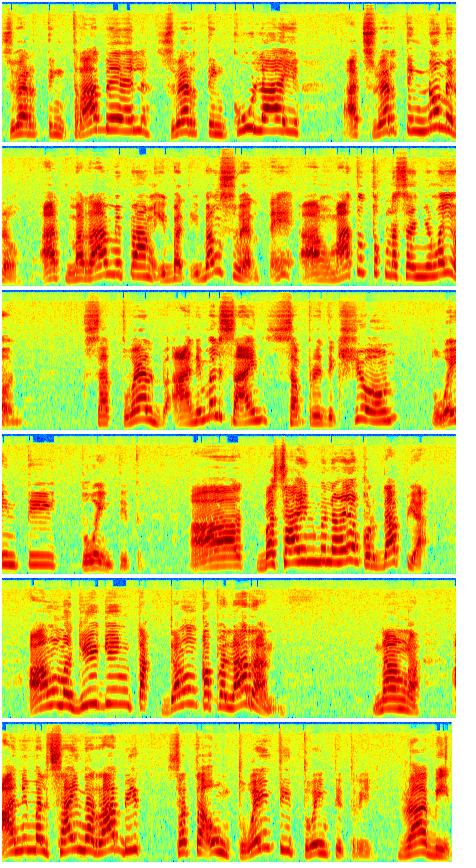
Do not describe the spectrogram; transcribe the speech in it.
swerteng travel, swerteng kulay, at swerteng numero at marami pang iba't ibang swerte ang matutuklasan nyo ngayon sa 12 animal sign sa prediksyon 2023. At basahin mo na ngayon, Cordapia, ang magiging takdang kapalaran ng animal sign na rabbit sa taong 2023. Rabbit.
